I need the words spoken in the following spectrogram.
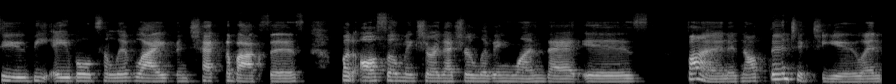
to be able to live life and check the boxes, but also make sure that you're living one that is fun and authentic to you and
